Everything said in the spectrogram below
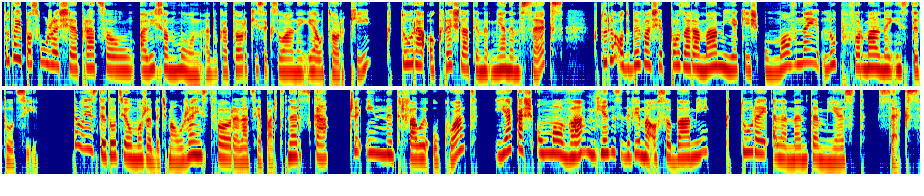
Tutaj posłużę się pracą Alison Moon, edukatorki seksualnej i autorki, która określa tym mianem seks, który odbywa się poza ramami jakiejś umownej lub formalnej instytucji. Tą instytucją może być małżeństwo, relacja partnerska czy inny trwały układ, jakaś umowa między dwiema osobami, której elementem jest seks.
